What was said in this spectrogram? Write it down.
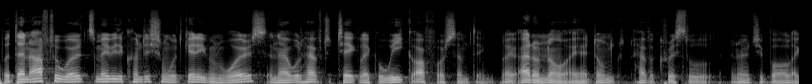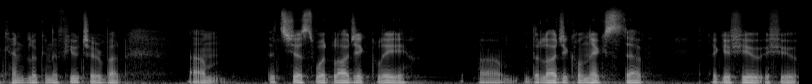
but then afterwards maybe the condition would get even worse and I would have to take like a week off or something. Like I don't know, I, I don't have a crystal energy ball, I can't look in the future, but um, it's just what logically um, the logical next step. Like if you if you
